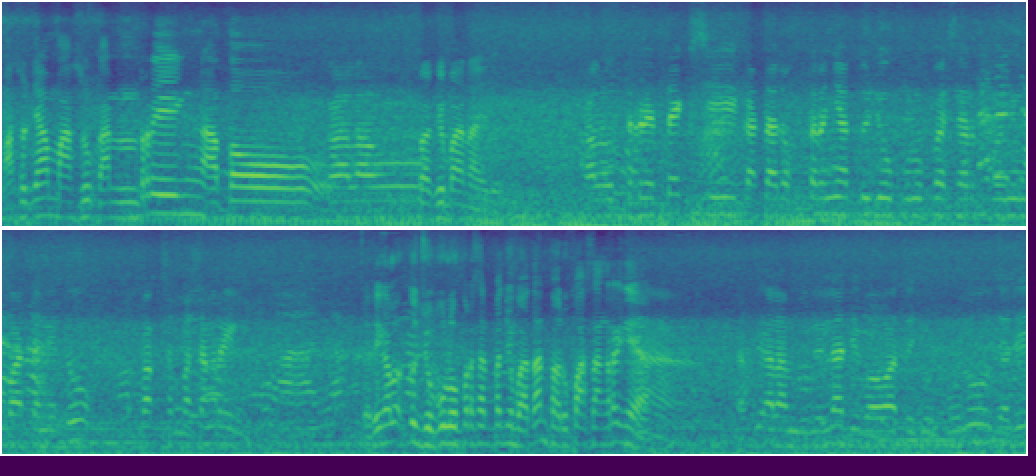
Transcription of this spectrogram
Maksudnya masukkan ring atau kalau bagaimana itu kalau terdeteksi kata dokternya 70% penyumbatan itu paksa pasang ring. Jadi kalau 70% penyumbatan baru pasang ring ya? Nah, tapi alhamdulillah di bawah 70 jadi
